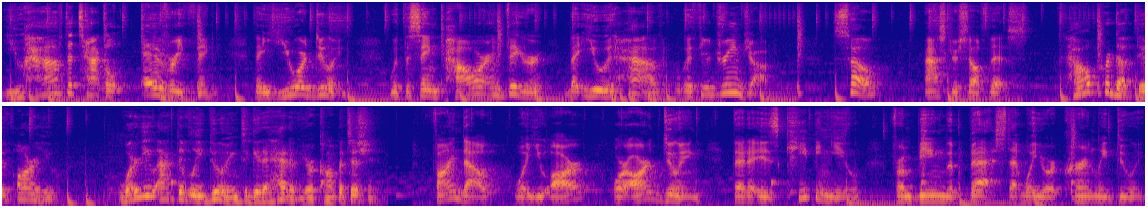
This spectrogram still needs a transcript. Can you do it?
You have to tackle everything that you are doing with the same power and vigor that you would have with your dream job. So, ask yourself this. How productive are you? What are you actively doing to get ahead of your competition? Find out what you are or aren't doing that is keeping you from being the best at what you are currently doing.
